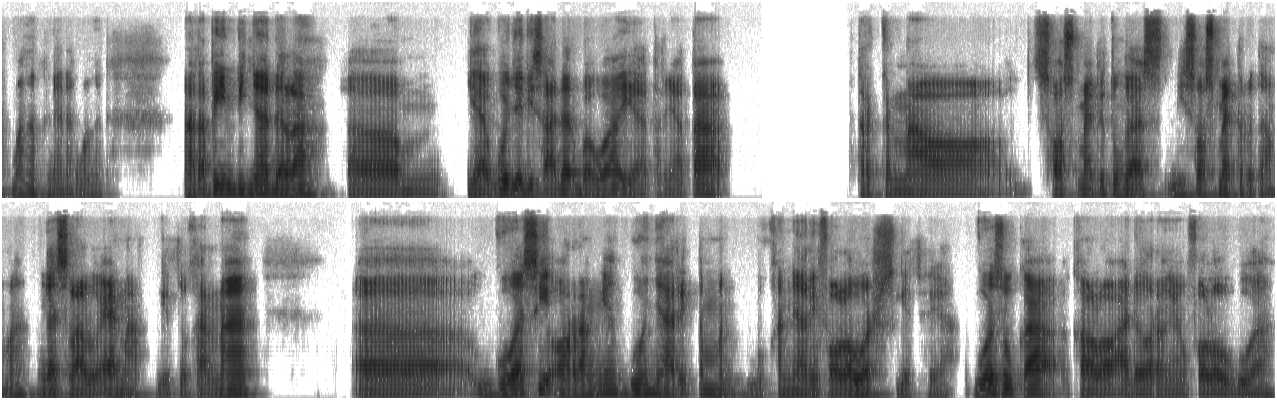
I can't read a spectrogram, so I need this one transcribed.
enak banget nggak enak banget. Nah tapi intinya adalah um, ya gue jadi sadar bahwa ya ternyata terkenal sosmed itu nggak di sosmed terutama nggak selalu enak gitu. Karena Uh, gue sih orangnya gue nyari temen bukan nyari followers gitu ya. Gue suka kalau ada orang yang follow gue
